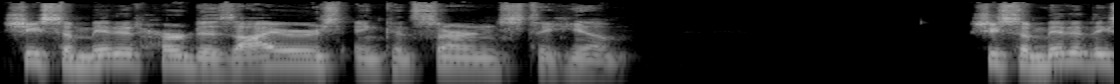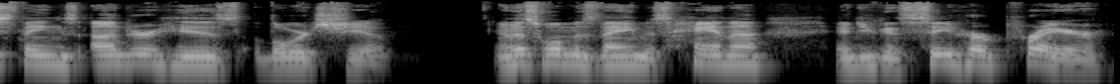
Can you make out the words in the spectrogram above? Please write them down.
she submitted her desires and concerns to him. She submitted these things under his lordship. And this woman's name is Hannah, and you can see her prayer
